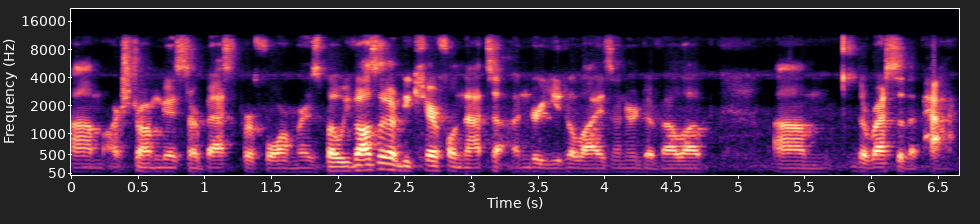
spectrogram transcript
um, our strongest, our best performers, but we've also got to be careful not to underutilize, underdevelop um, the rest of the pack.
